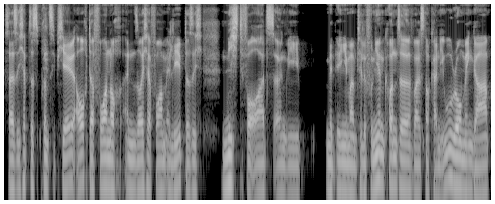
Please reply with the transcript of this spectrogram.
Das heißt, ich habe das prinzipiell auch davor noch in solcher Form erlebt, dass ich nicht vor Ort irgendwie mit irgendjemandem telefonieren konnte, weil es noch kein EU-Roaming gab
